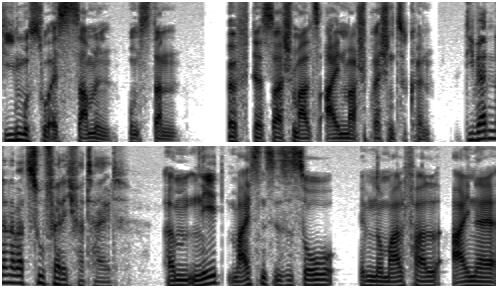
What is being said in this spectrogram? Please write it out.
die musst du erst sammeln, um es dann öfters, sag ich mal, als einmal sprechen zu können. Die werden dann aber zufällig verteilt. Ähm, nee, meistens ist es so, im Normalfall einer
